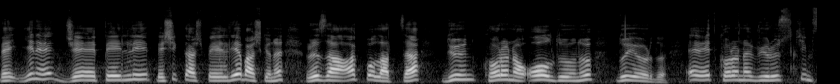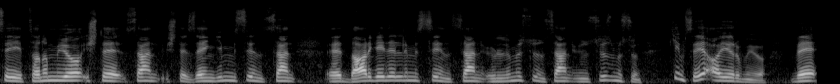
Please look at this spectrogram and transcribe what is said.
Ve yine CHP'li Beşiktaş Belediye Başkanı Rıza Akpolat da dün korona olduğunu duyurdu. Evet koronavirüs kimseyi tanımıyor. İşte sen işte zengin misin, sen e, dar gelirli misin, sen ünlü müsün, sen ünsüz müsün? Kimseyi ayırmıyor ve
